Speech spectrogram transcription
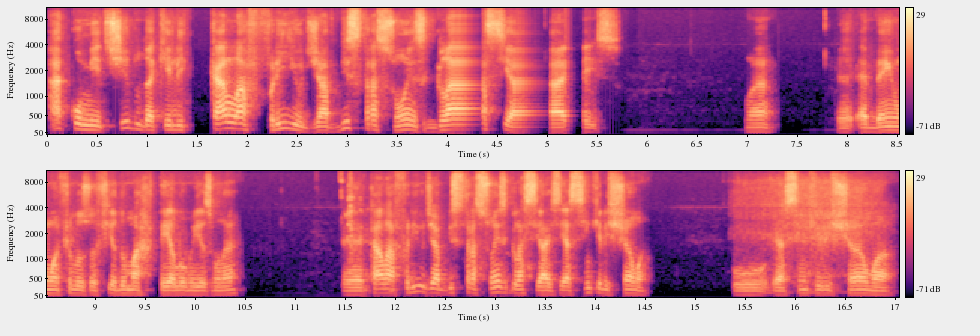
Acometido daquele calafrio de abstrações glaciais. É? É, é bem uma filosofia do martelo mesmo, né? É, calafrio de abstrações glaciais, é assim que ele chama, o, é assim que ele chama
